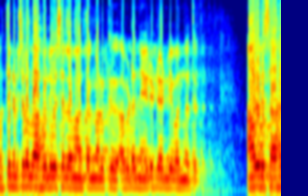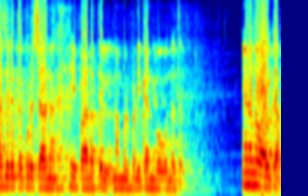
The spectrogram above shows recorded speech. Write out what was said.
മുത്തനബി സല്ലല്ലാഹു അലൈഹി വസല്ലമ തങ്ങൾക്ക് അവിടെ നേരിടേണ്ടി വന്നത്. ആ ഒരു സാഹചര്യത്തെക്കുറിച്ചാണ് ഈ പാഠത്തിൽ നമ്മൾ പഠിക്കാൻ പോകുന്നത്. ഞാനൊന്ന് വായിക്കാം.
